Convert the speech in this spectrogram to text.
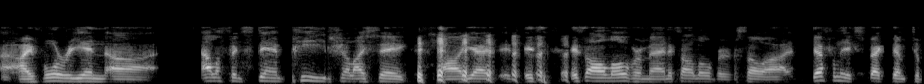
Ivorian, uh, elephant stampede, shall I say? Uh, yeah, it, it's it's all over, man. It's all over. So uh, definitely expect them to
